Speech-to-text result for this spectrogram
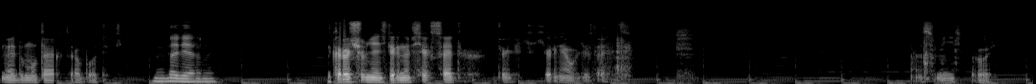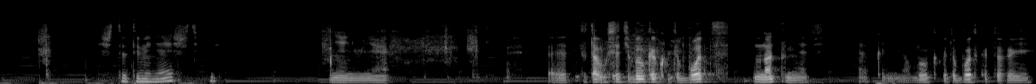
Но я думал, так это работает. Ну, наверное. Короче, у меня теперь на всех сайтах эта херня вылезает. Сменить пароль. Что ты меняешь теперь? Не, не меняю. Э, Там, кстати, был какой-то бот. Ну, надо поменять. Был какой-то бот, который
